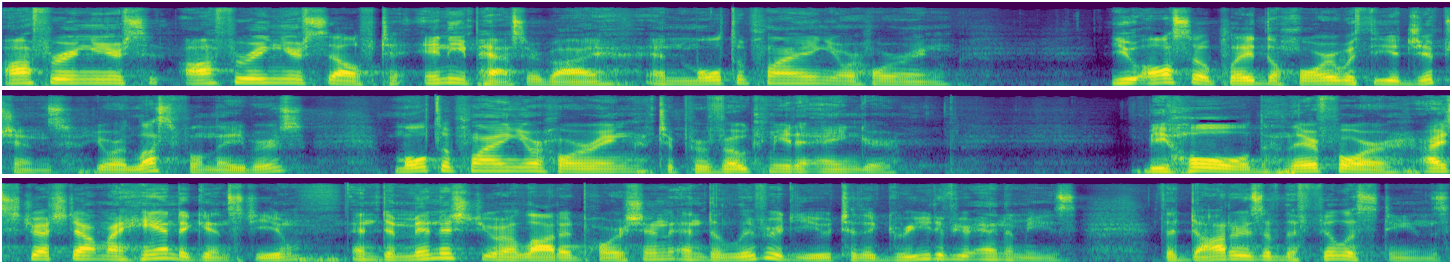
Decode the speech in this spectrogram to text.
offering, your, offering yourself to any passerby and multiplying your whoring. You also played the whore with the Egyptians, your lustful neighbors, multiplying your whoring to provoke me to anger. Behold, therefore, I stretched out my hand against you, and diminished your allotted portion, and delivered you to the greed of your enemies, the daughters of the Philistines,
